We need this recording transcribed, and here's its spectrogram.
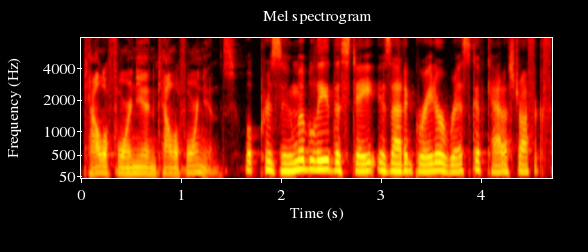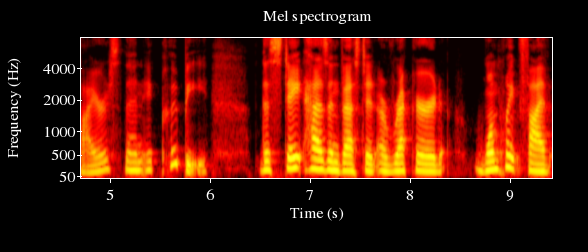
California and Californians? Well, presumably the state is at a greater risk of catastrophic fires than it could be. The state has invested a record $1.5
